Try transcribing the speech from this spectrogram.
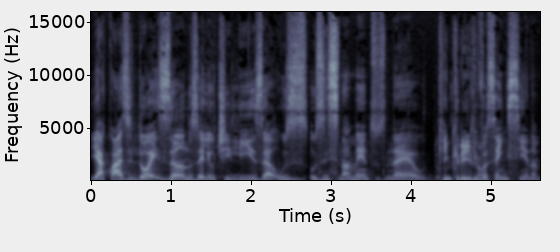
E há quase dois anos ele utiliza os, os ensinamentos, né? O- Que incrível. que você ensina.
